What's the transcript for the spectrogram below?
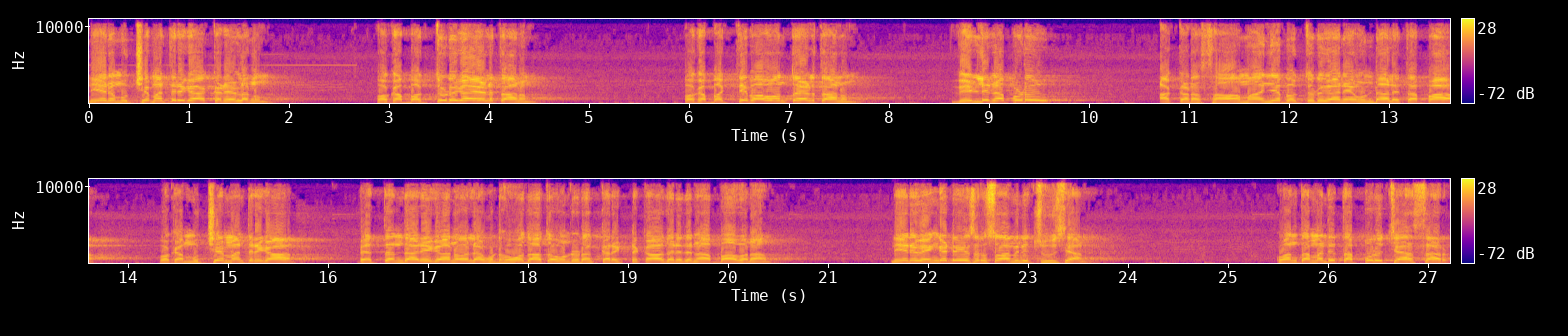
నేను ముఖ్యమంత్రిగా అక్కడ వెళ్ళను. ఒక భక్తుడిగా వెళతాను. ఒక భక్తి భావంతో వెళ్తాను. వెళ్ళినప్పుడు అక్కడ సామాన్య భక్తుడుగానే ఉండాలి తప్ప ఒక ముఖ్యమంత్రిగా పెత్తందారిగానో లేకుంటే హోదాతో ఉండడం కరెక్ట్ కాదనేది నా భావన. నేను వెంకటేశ్వర స్వామిని చూశాను. కొంతమంది తప్పులు చేస్తారు.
